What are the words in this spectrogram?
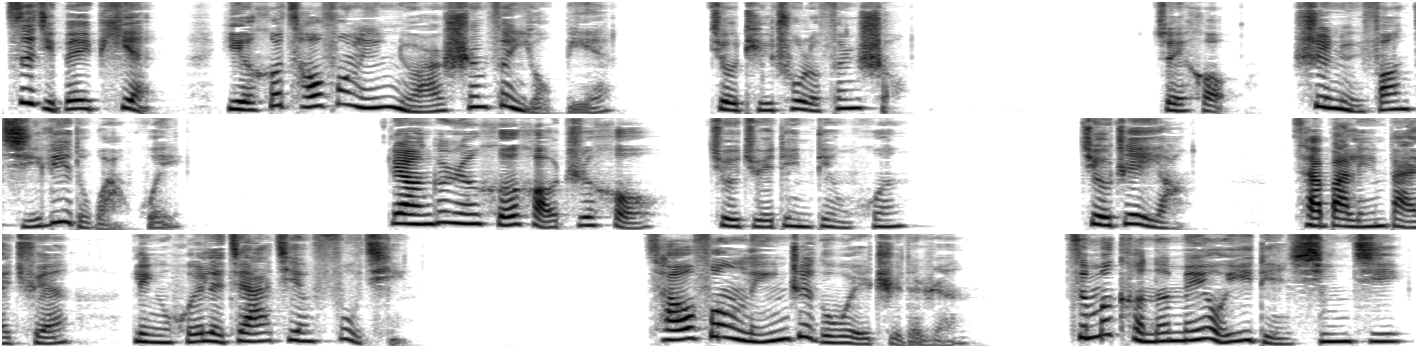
自己被骗也和曹凤林女儿身份有别，就提出了分手。最后是女方极力的挽回，两个人和好之后就决定订婚，就这样。才把林百全领回了家见父亲。曹凤林这个位置的人，怎么可能没有一点心机，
